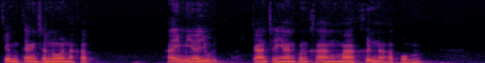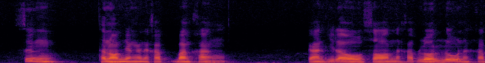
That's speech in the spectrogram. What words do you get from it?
เข็มแทงชนวนนะครับ ให้มีอายุการใช้งานค่อนข้างมากขึ้นนะครับผม ซึ่งถนอมยังไงนะครับ บางครั้ง การที่เราซ้อมนะครับ โหลดลูกนะครับ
